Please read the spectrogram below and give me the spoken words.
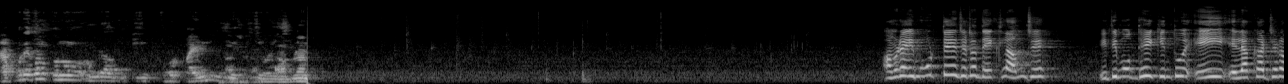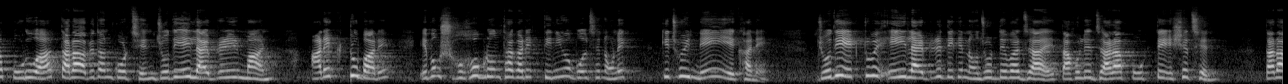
তারপরে এখন কোনো আমরা কিছু খবর পাইনি যে কিছু হয়েছে। আমরা এই মুহূর্তে যেটা দেখলাম যে ইতিমধ্যেই কিন্তু এই এলাকার যারা পড়ুয়া তারা আবেদন করছেন যদি এই লাইব্রেরির মান আরেকটু বাড়ে এবং সহ গ্রন্থাগারিক তিনিও বলছেন অনেক কিছুই নেই এখানে। যদি একটু এই লাইব্রেরির দিকে নজর দেওয়া যায় তাহলে যারা পড়তে এসেছেন তারা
